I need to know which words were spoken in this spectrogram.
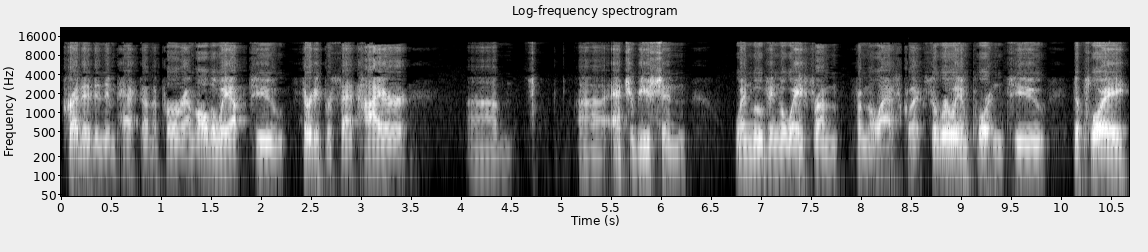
credit and impact on the program, all the way up to 30% higher um, uh, attribution when moving away from, from the last click. So really important to deploy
